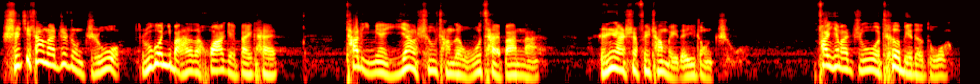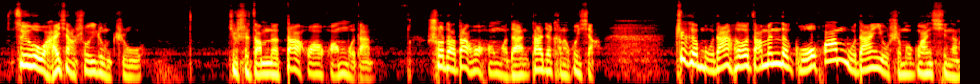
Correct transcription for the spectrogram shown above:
实际上呢，这种植物，如果你把它的花给掰开，它里面一样收藏着五彩斑斓，仍然是非常美的一种植物。发现吗？植物特别的多。最后我还想说一种植物，就是咱们的大花黄牡丹。说到大花黄牡丹，大家可能会想，这个牡丹和咱们的国花牡丹有什么关系呢？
